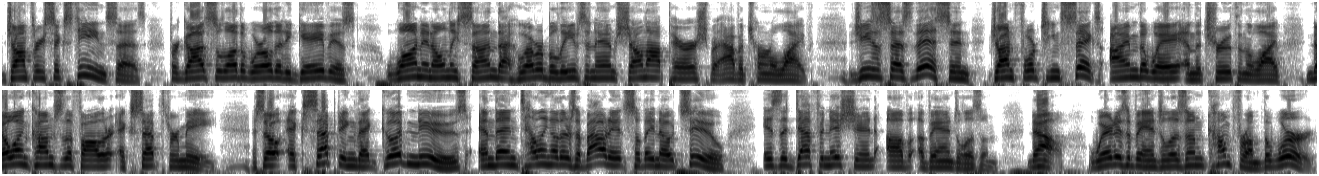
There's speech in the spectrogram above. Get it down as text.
John 3:16 says, "For God so loved the world that he gave his one and only Son, that whoever believes in him shall not perish but have eternal life. Jesus says this in John 14:6, I'm the way and the truth and the life. No one comes to the Father except through me. So, accepting that good news and then telling others about it so they know too is the definition of evangelism. Now, where does evangelism come from? The word.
